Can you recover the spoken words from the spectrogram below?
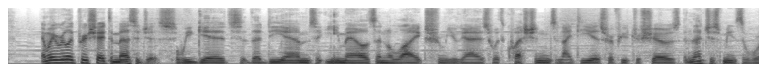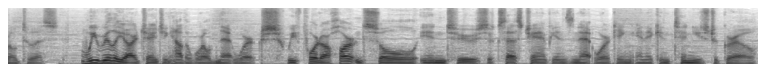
And we really appreciate the messages. We get the DMs, emails, and the likes from you guys with questions and ideas for future shows, and that just means the world to us. We really are changing how the world networks. We've poured our heart and soul into Success Champions networking, and it continues to grow.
